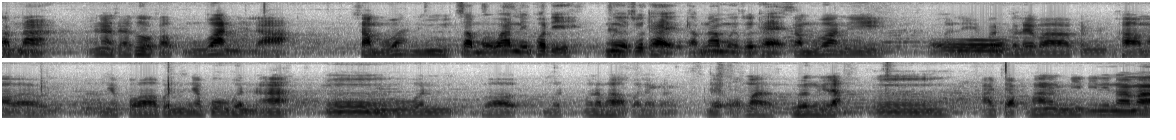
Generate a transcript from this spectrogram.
ทำหน้าอั นน่าจะโทษกับหมู่บ้านนี่ล่ะซ้ำหมู่บ้านนี่สัมมือว่านนี่พอดีมือสุดท้ายทำหน้ามือสุดท้ายซ้ำหมู่บ้านนี่โอ้ อันนี้เพิ่นก็เลยว่าเป็นข่าวมาว่าเนี่ยพอเพิ่นเนี่ยปูเพิ่นนะอืมเนี่ยปูเพิ่นว่าหมดมรณภาพอะไรกันได้ออกมาเบิ่งนี่ละอืมหาจับหานั่นนิดนิดน้อยๆมา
